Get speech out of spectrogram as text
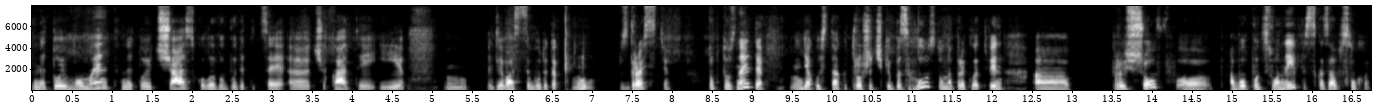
в не той момент, в не той час, коли ви будете це е, чекати, і для вас це буде так, ну, здрасте. Тобто, знаєте, якось так трошечки безглуздо, наприклад, він а, прийшов а, або подзвонив сказав: Слухай,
